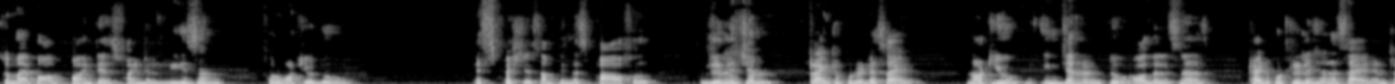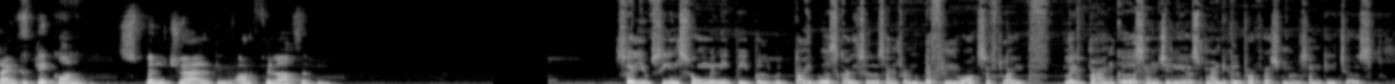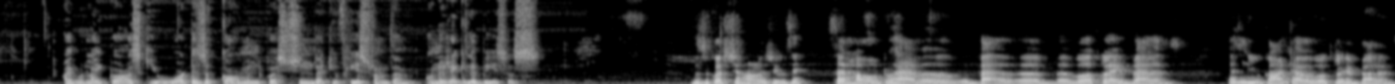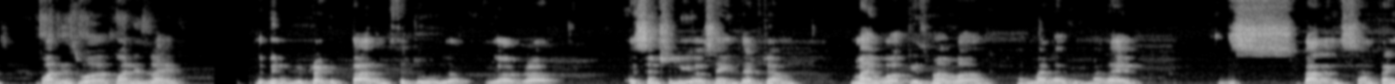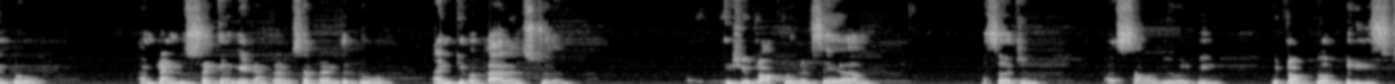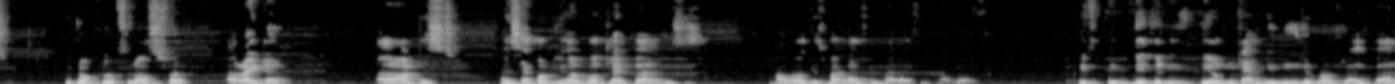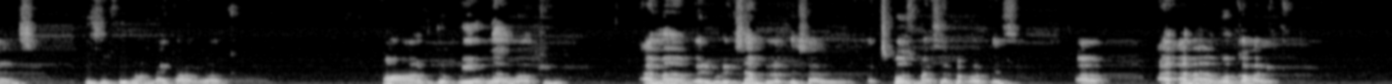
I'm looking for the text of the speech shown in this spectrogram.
So my point is, find a reason for what you do, especially something as powerful. Religion, try to put it aside. Not you, in general, to all the listeners. Try to put religion aside and try to take on spirituality or philosophy. So you've seen so many people with diverse cultures and from different walks of life, like bankers, engineers, medical professionals, and teachers. I would like to ask you what is a common question that you face from them on a regular basis? There's a question always people say, Sir, how to have a, ba- a work life balance? I say, You can't have a work life balance. One is work, one is life. The minute you try to balance the two, you're, you're uh, essentially you're saying that um, my work is my work and my life is my life. This balance, I'm trying to I'm trying to segregate, I'm trying to separate the two and give a balance to them. If you talk to, let's say, um, a surgeon, as some of you will be, you talk to a priest, you talk to a philosopher, a writer, an artist, and say, How do you have work life balance? My work is my life, and my life is my work. If, if the, the, the only time we need a work life balance is if we don't like our work or the way we are working. I'm a very good example of this. I'll expose myself about this. Uh, I, am a workaholic.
